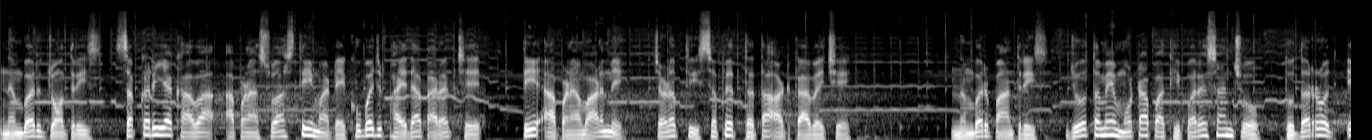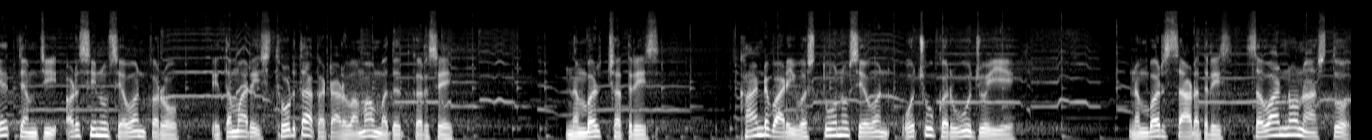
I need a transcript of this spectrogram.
નંબર ચોત્રીસ. સક્કરિયા ખાવા આપણા સ્વાસ્થ્ય માટે ખૂબ જ ફાયદાકારક છે. તે આપણા વાળને ઝડપથી સફેદ થતાં અટકાવે છે. નંબર પાંત્રીસ. જો તમે મોટાપાથી પરેશાન છો, તો દરરોજ એક ચમચી અળસીનું સેવન કરો. એ તમારી સ્થૂળતા ઘટાડવામાં મદદ કરશે. નંબર છત્રીસ. ખાંડવાળી વસ્તુઓનું સેવન ઓછું કરવું જોઈએ. નંબર સાડત્રીસ. સવારનો નાસ્તો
